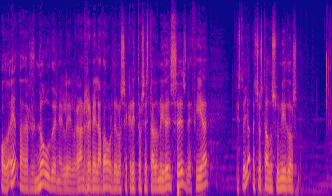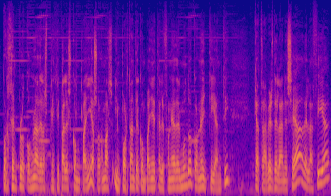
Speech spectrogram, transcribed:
o Edward Snowden, el, gran revelador de los secretos estadounidenses, decía que esto ya lo ha hecho Estados Unidos, por ejemplo, con una de las principales compañías, o la más importante compañía de telefonía del mundo, con ATT, que a través de la NSA, de la CIA,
